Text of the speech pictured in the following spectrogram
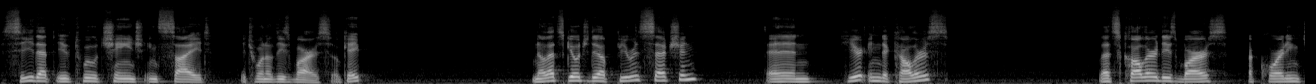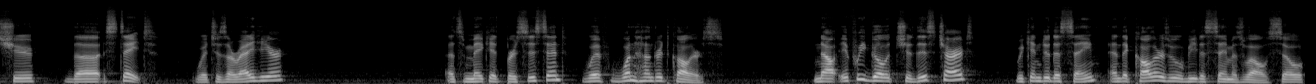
see that it will change inside each one of these bars, okay? Now let's go to the appearance section and here in the colors, let's color these bars according to the state, which is already here. Let's make it persistent with 100 colors. Now, if we go to this chart, we can do the same and the colors will be the same as well. So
